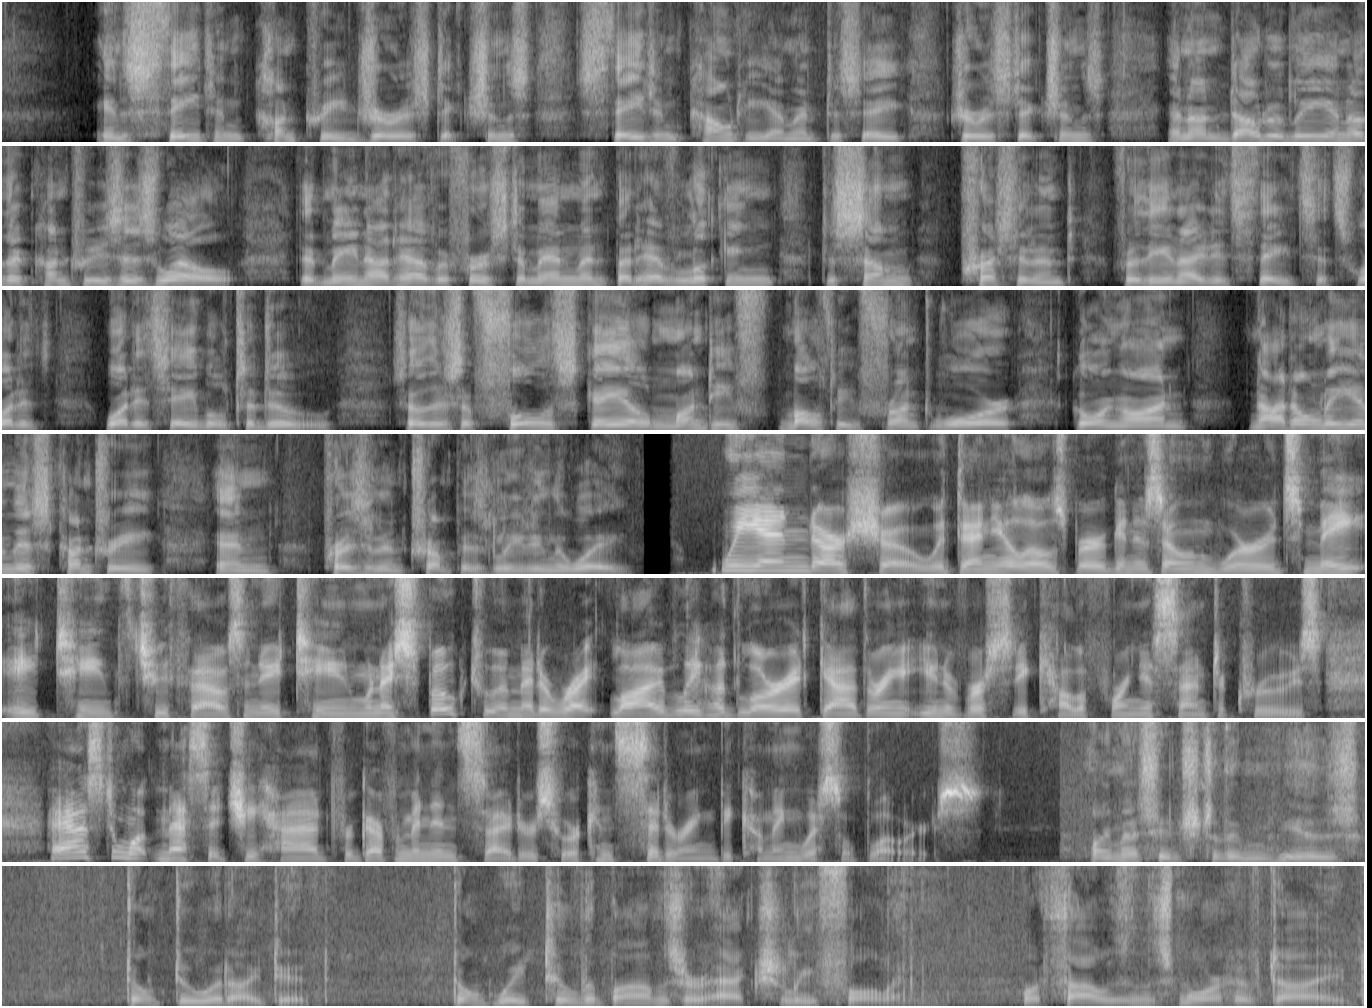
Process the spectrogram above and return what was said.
in state and country jurisdictions, state and county, I meant to say, jurisdictions, and undoubtedly in other countries as well that may not have a First Amendment but have looking to some precedent for the United States. It's what it's, what it's able to do. So there's a full-scale multi, multi-front war going on not only in this country, and President Trump is leading the way. We end our show with Daniel Ellsberg in his own words, May 18, 2018, when I spoke to him at a Right Livelihood Laureate gathering at University of California, Santa Cruz. I asked him what message he had for government insiders who are considering becoming whistleblowers. My message to them is don't do what I did. Don't wait till the bombs are actually falling or thousands more have died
